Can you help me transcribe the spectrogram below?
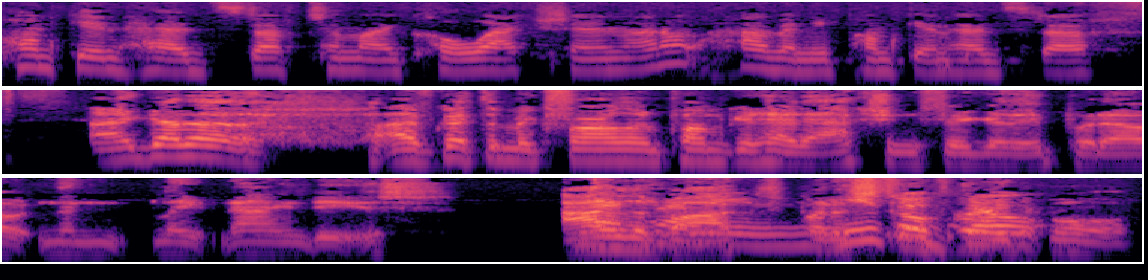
pumpkin head stuff to my collection. I don't have any pumpkin head stuff. I got a, I've got the McFarlane Pumpkinhead action figure they put out in the late '90s, out Yeah, of the 'cause I box, mean, but it's still dope- cool.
